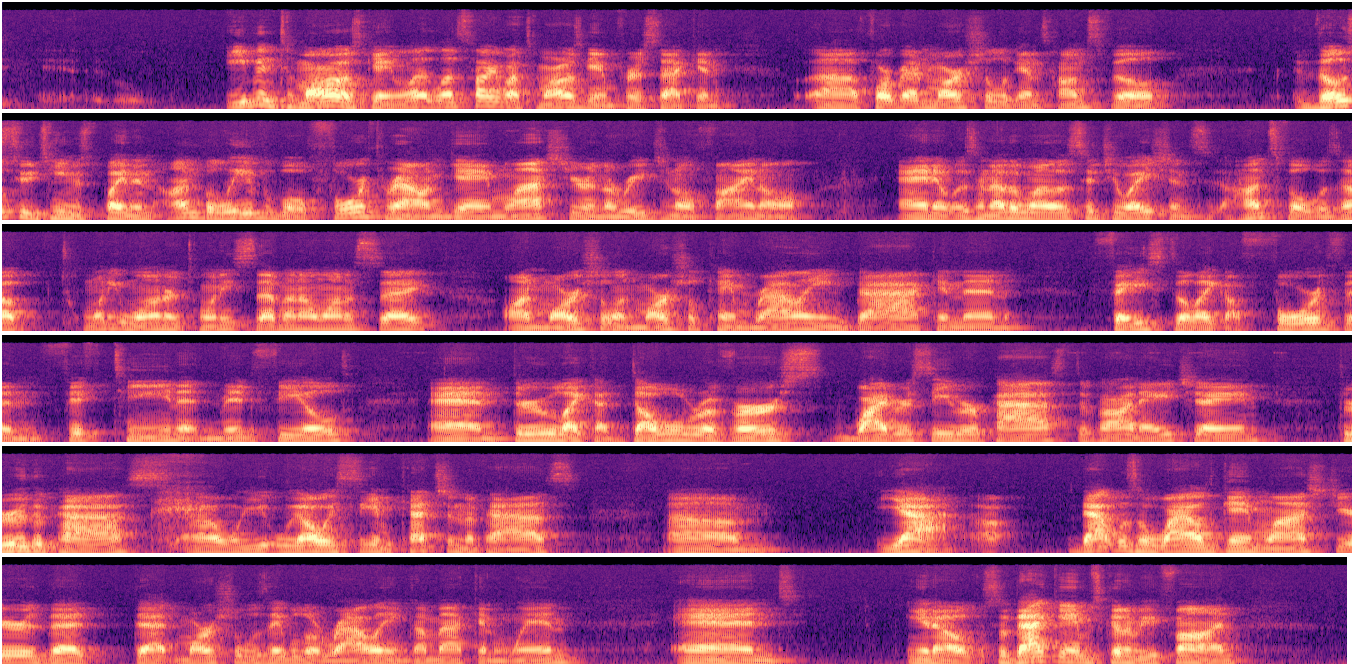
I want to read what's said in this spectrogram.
even tomorrow's game. Let, us talk about tomorrow's game for a second. Uh, Fort Bend Marshall against Huntsville. Those two teams played an unbelievable fourth round game last year in the regional final, and it was another one of those situations. Huntsville was up 21 or 27, I want to say on Marshall, and Marshall came rallying back and then faced a, like a fourth and 15 at midfield and threw like a double reverse wide receiver pass. De'Von Achane threw the pass. Uh, we, we always see him catching the pass. Um, yeah, uh, that was a wild game last year that, that Marshall was able to rally and come back and win. And, you know, so that game's going to be fun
